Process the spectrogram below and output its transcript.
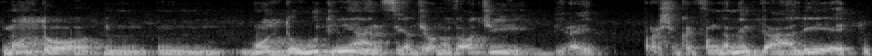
molto, mh, molto utili, anzi al giorno d'oggi direi pressoché fondamentali e t-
